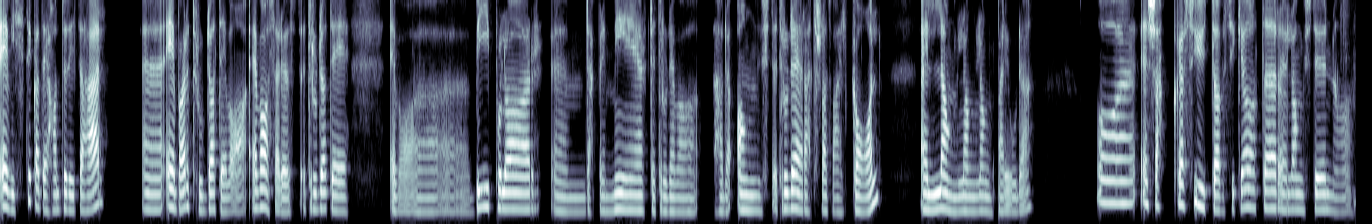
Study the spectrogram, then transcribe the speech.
jeg visste ikke at jeg hadde dette her. Eh, jeg bare trodde at jeg var Jeg var seriøst. Jeg trodde at jeg, jeg var eh, bipolar, deprimert, jeg trodde jeg var jeg hadde angst. Jeg trodde jeg rett og slett var helt gal. En lang, lang, lang periode. Og eh, jeg sjekkes ut av psykiater en lang stund, og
